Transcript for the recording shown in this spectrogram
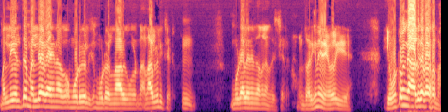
మళ్ళీ వెళ్తే మళ్ళీ ఒక ఆయన ఒక మూడు వేలు ఇచ్చి మూడు వేలు నాలుగు మూడు నాలుగు వేలు ఇచ్చాడు. మూడు వేల ఎనిమిది వందలు అంత ఇచ్చాడు. ఇంతవరకు నేను ఇవ్వటం కాదు కదా. అసలు.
